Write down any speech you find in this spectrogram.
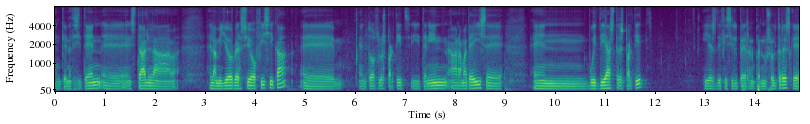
en que necessitem eh, estar en la, en la millor versió física eh, en tots els partits. I tenim ara mateix eh, en 8 dies 3 partits i és difícil per, per nosaltres que,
